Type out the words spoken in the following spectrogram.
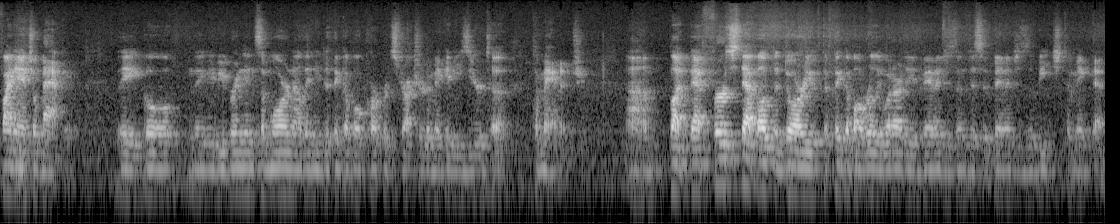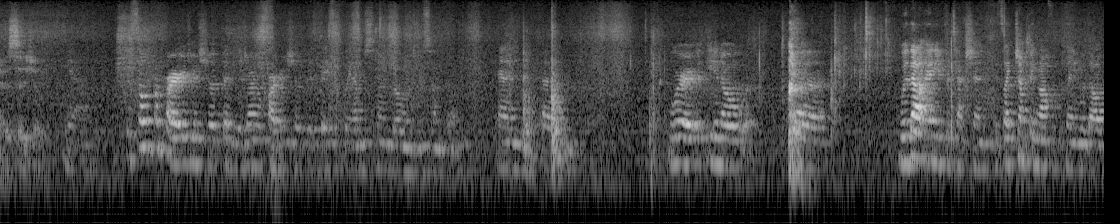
financial backing. They go, they maybe bring in some more, now they need to think about corporate structure to make it easier to, to manage. Um, but that first step out the door, you have to think about really what are the advantages and disadvantages of each to make that decision. The sole proprietorship and the general partnership is basically, I'm just gonna go and do something. And, um, where, you know, uh, without any protection, it's like jumping off a plane without,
